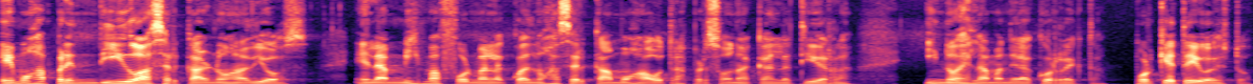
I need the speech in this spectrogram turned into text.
hemos aprendido a acercarnos a Dios en la misma forma en la cual nos acercamos a otras personas acá en la tierra y no es la manera correcta. ¿Por qué te digo esto?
